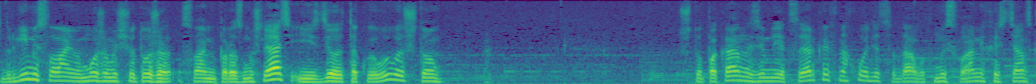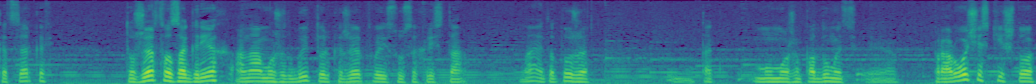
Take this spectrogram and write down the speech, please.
Другими словами, мы можем еще тоже с вами поразмышлять и сделать такой вывод, что, что пока на земле церковь находится, да, вот мы с вами, христианская церковь, то жертва за грех, она может быть только жертва Иисуса Христа. Да, это тоже так мы можем подумать э, пророчески, что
